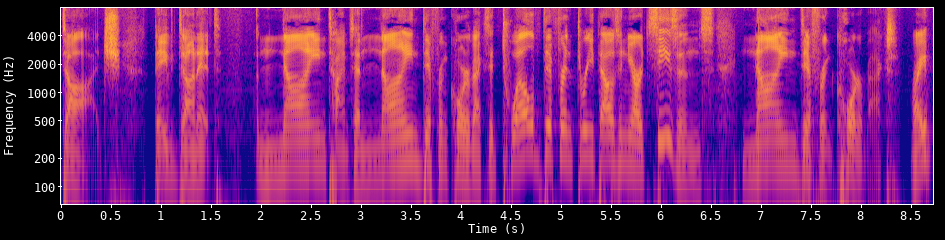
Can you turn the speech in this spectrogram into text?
Dodge. They've done it nine times and nine different quarterbacks at 12 different 3,000 yard seasons, nine different quarterbacks, right?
